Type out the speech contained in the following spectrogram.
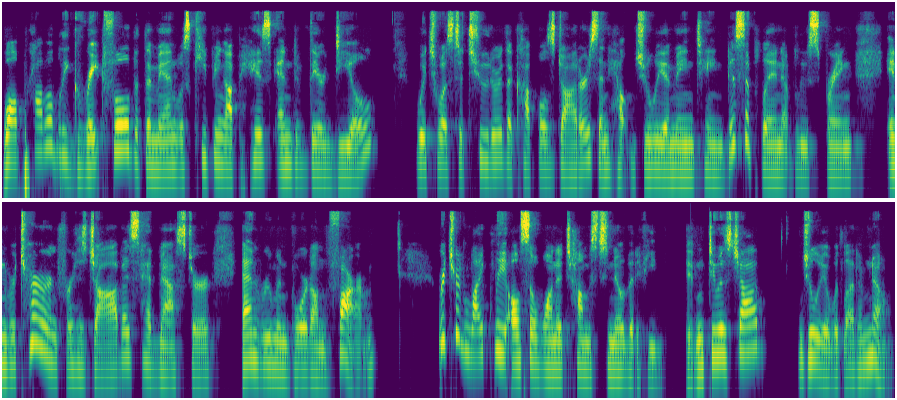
While probably grateful that the man was keeping up his end of their deal, which was to tutor the couple's daughters and help Julia maintain discipline at Blue Spring in return for his job as headmaster and room and board on the farm. Richard likely also wanted Thomas to know that if he didn't do his job, Julia would let him know.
